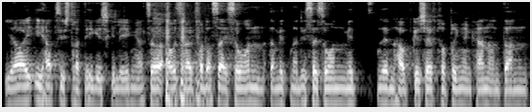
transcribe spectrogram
Ja, ich habe sie strategisch gelegen, also außerhalb von der Saison, damit man die Saison mit dem Hauptgeschäft verbringen kann und dann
